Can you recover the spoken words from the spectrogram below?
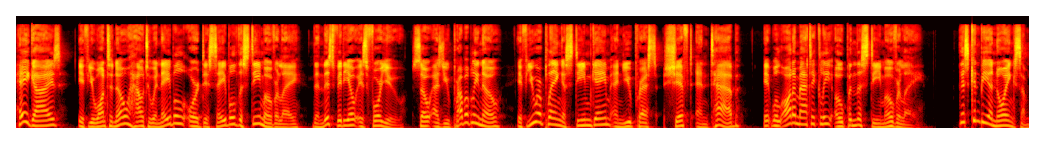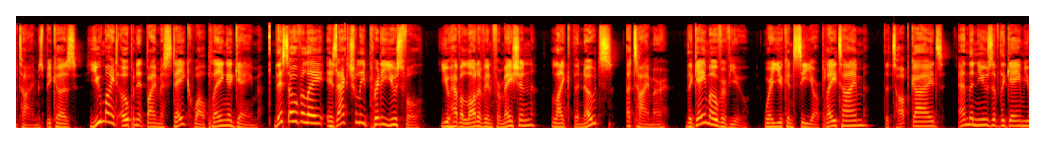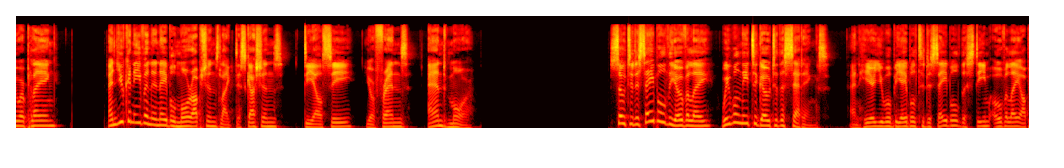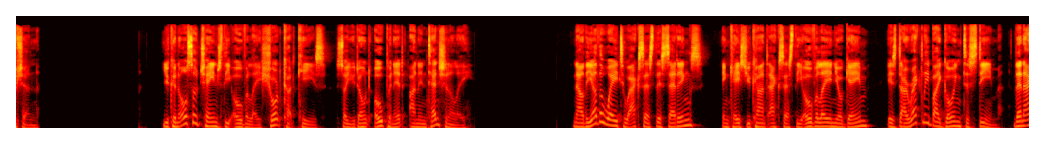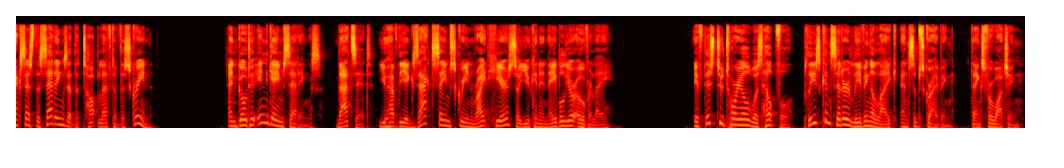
Hey guys! If you want to know how to enable or disable the Steam overlay, then this video is for you. So as you probably know, if you are playing a Steam game and you press Shift and Tab, it will automatically open the Steam overlay. This can be annoying sometimes because you might open it by mistake while playing a game. This overlay is actually pretty useful. You have a lot of information, like the notes, a timer, the game overview, where you can see your playtime, the top guides, and the news of the game you are playing. And you can even enable more options like discussions, DLC, your friends, and more. So to disable the overlay, we will need to go to the settings, and here you will be able to disable the Steam overlay option. You can also change the overlay shortcut keys, so you don't open it unintentionally. Now the other way to access this settings, in case you can't access the overlay in your game, is directly by going to Steam, then access the settings at the top left of the screen. And go to in-game settings. That's it. You have the exact same screen right here so you can enable your overlay. If this tutorial was helpful, please consider leaving a like and subscribing. Thanks for watching.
